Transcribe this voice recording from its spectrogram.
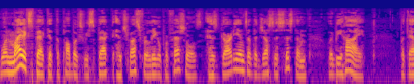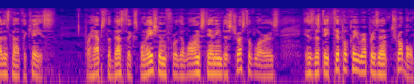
One might expect that the public's respect and trust for legal professionals as guardians of the justice system would be high, but that is not the case. Perhaps the best explanation for the long-standing distrust of lawyers is that they typically represent trouble,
